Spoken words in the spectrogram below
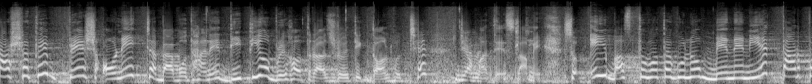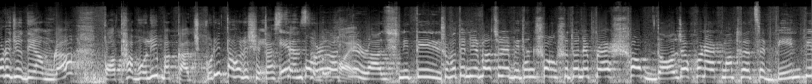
তার সাথে বেশ অনেকটা ব্যবধানে দ্বিতীয় বৃহৎ রাজনৈতিক দল হচ্ছে জামাতে ইসলামী। সো এই বাস্তবতাগুলো মেনে নিয়ে তারপরে যদি আমরা কথা বলি বা কাজ করি তাহলে সেটা সেন্সিবল হয়। রাজনীতি রাষ্ট্রপতি নির্বাচনের বিধান সংশোধনে প্রায় সব দল যখন একমত হয়েছে বিএনপি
